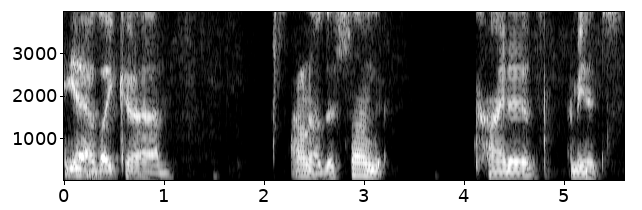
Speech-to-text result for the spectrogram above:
Yeah, like um, I don't know. This song kind of. I mean, it's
